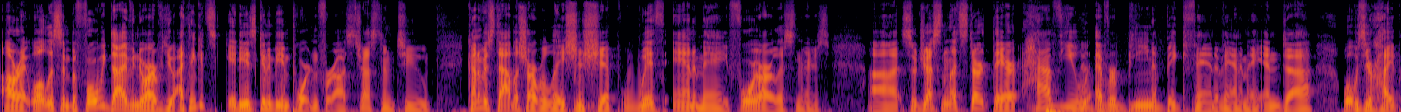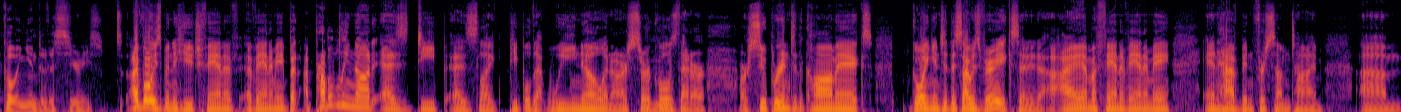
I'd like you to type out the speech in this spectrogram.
All right. Well, listen, before we dive into our review, I think it's it is going to be important for us, Justin, to kind of establish our relationship with anime for our listeners. Uh, so, Justin, let's start there. Have you ever been a big fan of anime, and uh, what was your hype going into this series? I've always been a huge fan of, of anime, but probably not as deep as like people that we know in our circles Mm-hmm. that are are super into the comics. Going into this, I was very excited. I, I am a fan of anime and have been for some time. Um,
